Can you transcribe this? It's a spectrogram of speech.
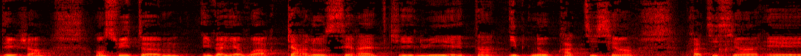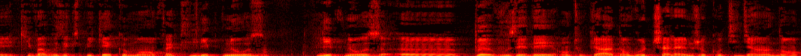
déjà. Ensuite, euh, il va y avoir Carlos Serret, qui lui est un hypnopraticien, praticien et qui va vous expliquer comment en fait l'hypnose L'hypnose euh, peut vous aider, en tout cas, dans vos challenges au quotidien, dans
